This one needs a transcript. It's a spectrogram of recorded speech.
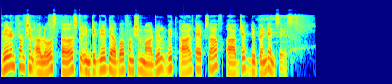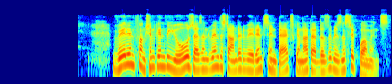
Variant function allows us to integrate the ABAP function module with all types of object dependencies. Variant function can be used as and when the standard variant syntax cannot address the business requirements.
